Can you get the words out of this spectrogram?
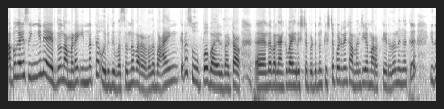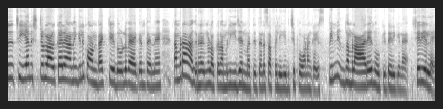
അപ്പോൾ ഗൈസ് ഇങ്ങനെയായിരുന്നു നമ്മുടെ ഇന്നത്തെ ഒരു ദിവസം എന്ന് പറയുന്നത്. ഭയങ്കര സൂപ്പർബായിരുന്നു കേട്ടോ. എന്താ പറയുക ഞങ്ങൾക്ക് ഭയങ്കര ഇഷ്ടപ്പെട്ടു. നിങ്ങൾക്ക് ഇഷ്ടപ്പെട്ടെങ്കിൽ കമന്റ് ചെയ്യാൻ മറക്കരുത്. നിങ്ങൾക്ക് ഇത് ചെയ്യാൻ ഇഷ്ടമുള്ള ആൾക്കാരാണെങ്കിൽ കോൺടാക്ട് ചെയ്തോളൂ വേഗം തന്നെ. നമ്മുടെ ആഗ്രഹങ്ങളൊക്കെ നമ്മൾ ഈ ജന്മത്തിൽ തന്നെ സഫലീകരിച്ച് പോകണം ഗൈസ് പിന്നെ ഇത് നമ്മൾ ആരെയും നോക്കിയിട്ടിരിക്കണേ ശരിയല്ലേ?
